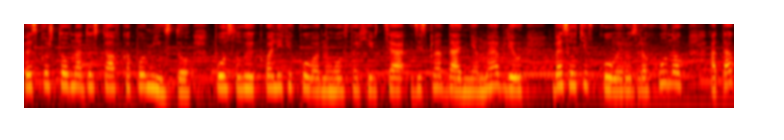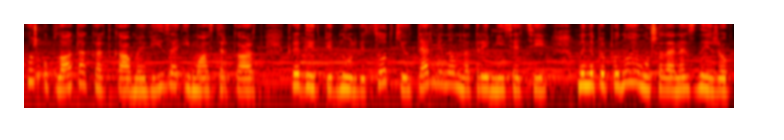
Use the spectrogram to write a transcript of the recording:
безкоштовна доставка по місту, послуги кваліфікованого фахівця зі складання меблів, безготівковий розрахунок, а також оплата картками Visa і MasterCard, кредит під 0% терміном на 3 місяці. Ми не пропонуємо шалених знижок,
